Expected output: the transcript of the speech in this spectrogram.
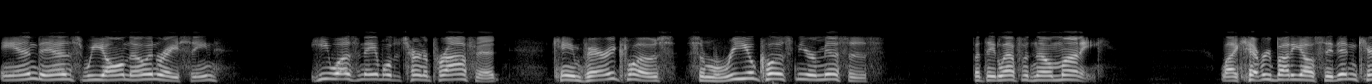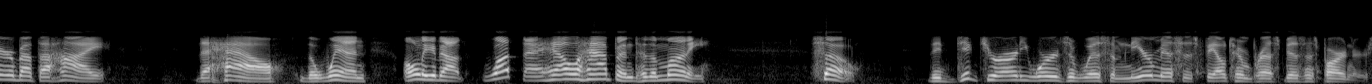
and as we all know in racing, he wasn't able to turn a profit came very close, some real close near misses, but they left with no money. Like everybody else, they didn't care about the high, the how, the when, only about what the hell happened to the money. So, the Dick Jerardi words of wisdom, near misses fail to impress business partners.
